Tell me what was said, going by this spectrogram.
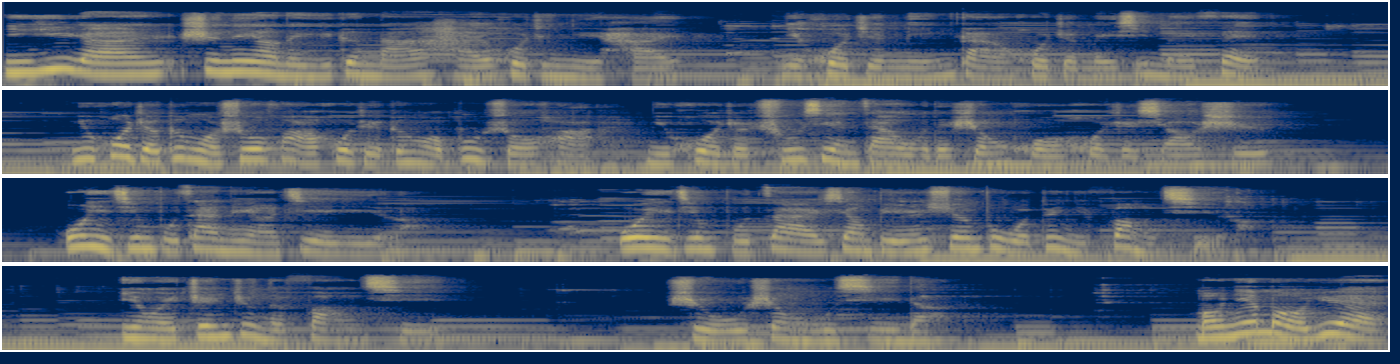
你依然是那样的一个男孩或者女孩，你或者敏感，或者没心没肺，你或者跟我说话，或者跟我不说话，你或者出现在我的生活，或者消失。我已经不再那样介意了。我已经不再向别人宣布我对你放弃了，因为真正的放弃是无声无息的。某年某月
